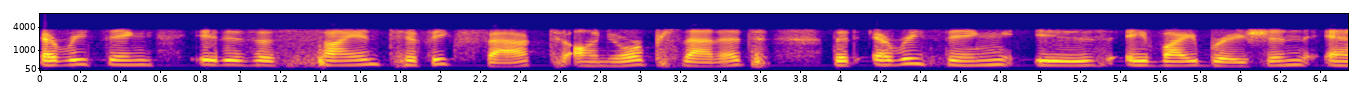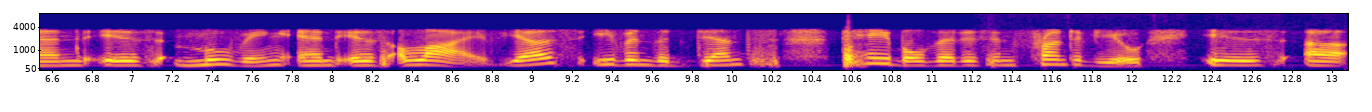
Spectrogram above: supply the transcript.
Everything, it is a scientific fact on your planet that everything is a vibration and is moving and is alive. Yes, even the dense table that is in front of you is a,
